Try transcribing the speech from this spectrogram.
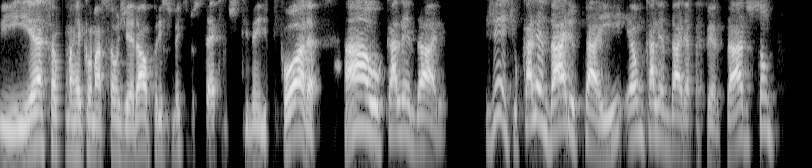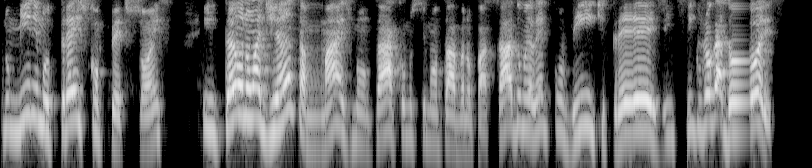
e, essa é uma reclamação geral, principalmente dos técnicos que vêm de fora. Ah, o calendário. Gente, o calendário está aí, é um calendário apertado, são no mínimo três competições, então não adianta mais montar, como se montava no passado, um elenco com 23, 25 jogadores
